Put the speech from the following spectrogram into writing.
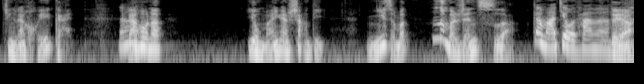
竟然悔改，然然后呢又埋怨上帝，你怎么那么仁慈啊？干嘛救他们？对呀、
